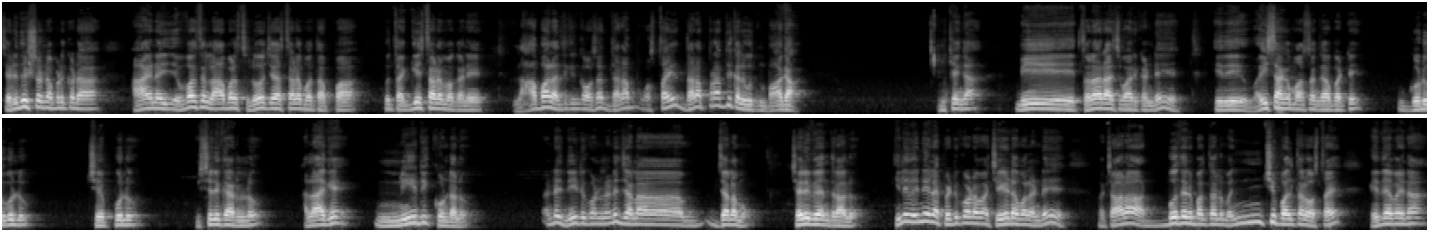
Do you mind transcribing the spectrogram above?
శనిదృష్టి ఉన్నప్పుడు కూడా ఆయన ఇవ్వాల్సిన లాభాలు స్లో చేస్తాడేమో తప్ప కొంచెం తగ్గిస్తాడేమో కానీ లాభాలు అధికంగా వస్తాయి ధన వస్తాయి ధన ప్రాప్తి కలుగుతుంది బాగా. ముఖ్యంగా మీ తులారాశి వారికంటే ఇది వైశాఖ మాసం కాబట్టి గొడుగులు చెప్పులు విసిరికర్రలు అలాగే నీటి కుండలు. అంటే నీటి కుండలు అంటే జల జలము చలివేంద్రాలు. ఇవన్నీ ఇలా పెట్టుకోవడం చేయడం వల్ల అండి చాలా అద్భుతమైన ఫలితాలు మంచి ఫలితాలు వస్తాయి. ఏదేమైనా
